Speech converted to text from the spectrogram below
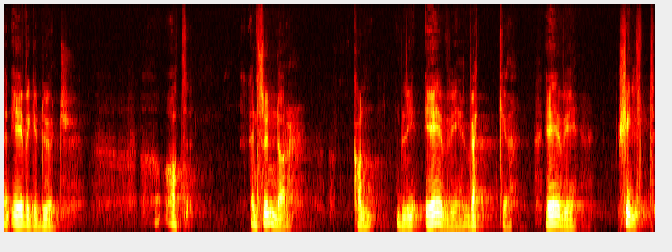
den evige død. At en synder kan bli evig vekke, evig skilt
